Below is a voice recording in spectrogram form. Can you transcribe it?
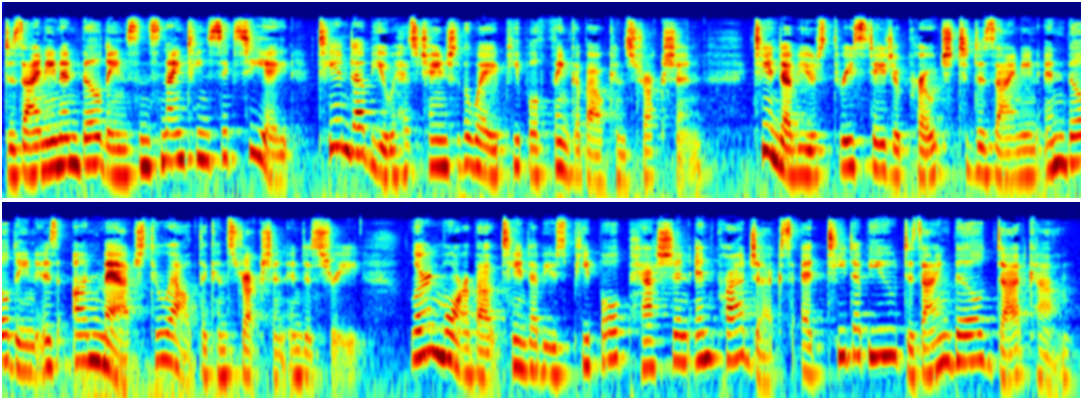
Designing and building since 1968, T&W has changed the way people think about construction. T&W's three-stage approach to designing and building is unmatched throughout the construction industry. Learn more about T&W's people, passion, and projects at twdesignbuild.com.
